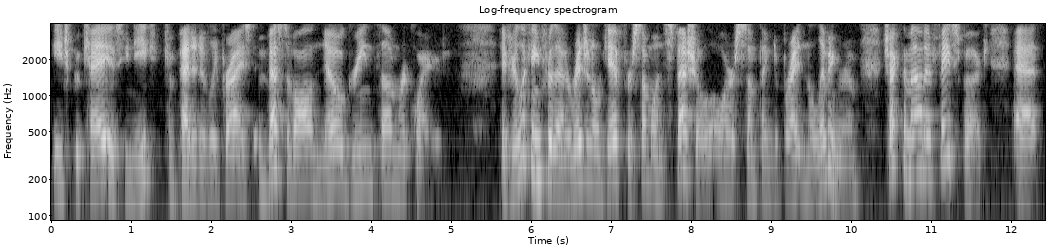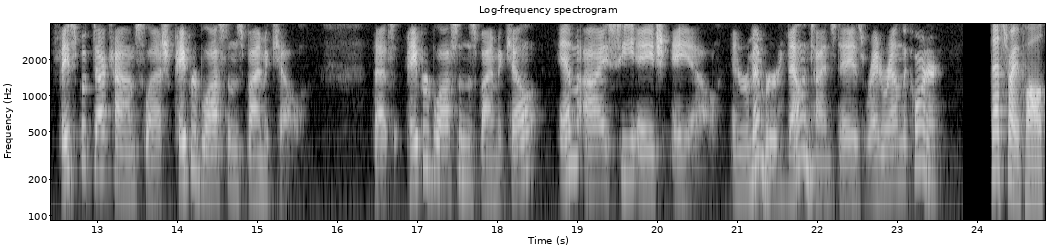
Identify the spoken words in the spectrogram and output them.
Each bouquet is unique, competitively priced, and best of all, no green thumb required. If you're looking for that original gift for someone special or something to brighten the living room, check them out at Facebook at facebook.com slash paperblossoms by. That's Paper Blossoms by Michal, M I C H A L. And remember, Valentine's Day is right around the corner. That's right, Paul.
